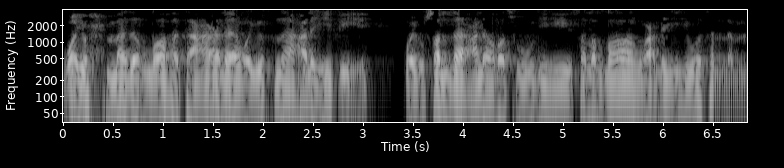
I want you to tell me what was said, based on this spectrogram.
ويحمد الله تعالى ويثنى عليه فيه ويصلى على رسوله صلى الله عليه وسلم.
